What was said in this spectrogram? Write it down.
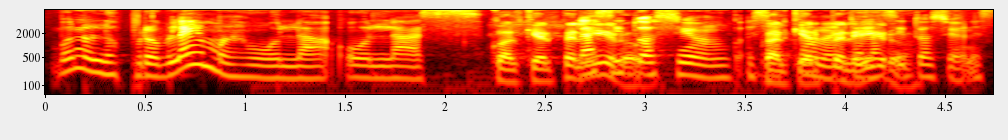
bueno, los problemas o, la, o las... Cualquier peligro. La situación. Cualquier peligro. Las situaciones.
